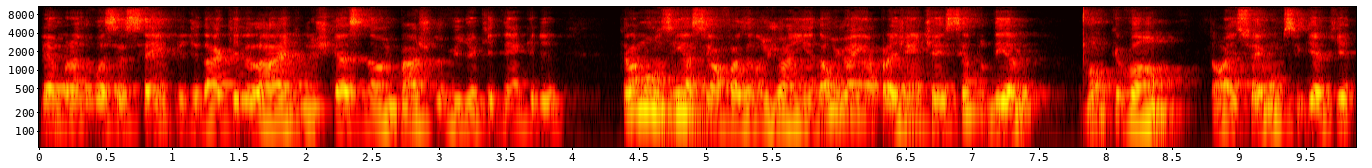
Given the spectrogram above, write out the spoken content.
Lembrando você sempre de dar aquele like, não esquece não, embaixo do vídeo aqui tem aquele, aquela mãozinha assim, ó, fazendo um joinha, dá um joinha pra gente aí, senta o dedo, vamos que vamos. Então é isso aí, vamos seguir aqui.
